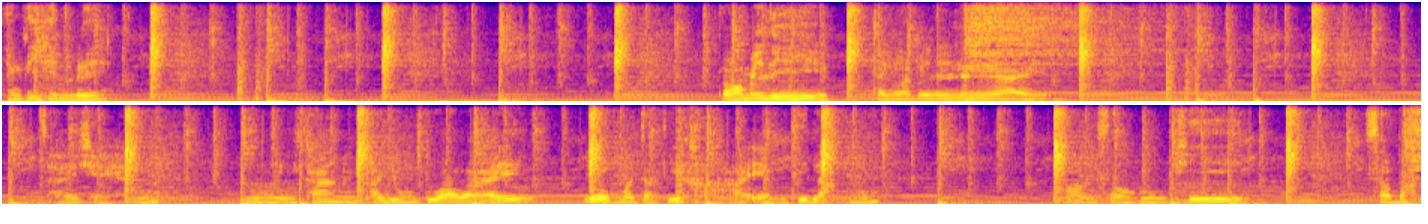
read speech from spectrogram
อย่างที่เห็นเลย ก็ไม่รีบจะนวดไปเรื่อยๆ ใช้แขนมืออีกข้างหนึ่งพยุงตัวไว้ โยกมาจากที่ขาแอมที่หลัง วางศอกลงที่สะบัก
